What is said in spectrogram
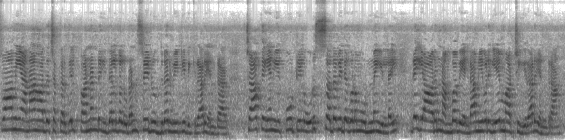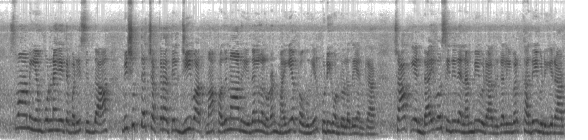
சுவாமி அனாகாத சக்கரத்தில் பன்னெண்டு இதழ்களுடன் ஸ்ரீ ருத்ரர் வீட்டிருக்கிறார் என்றார். சாக்கையன் இக்கூற்றில் ஒரு சதவீத குணம் உண்மை இல்லை. இதை யாரும் நம்ப வேண்டாம். இவர் ஏமாற்றுகிறார் என்றான். சுவாமியும் புன்னகைத்தபடி சித்தா விஷுப்த சக்கரத்தில் ஜீவாத்மா பதினாறு இதழ்களுடன் மையப்பகுதியில் குடிகொண்டுள்ளது என்றார். சாக்கியன் தயவு செய்து இதை நம்பி விடாதீர்கள். இவர் கதை விடுகிறார்.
